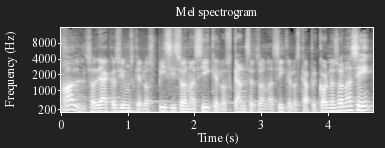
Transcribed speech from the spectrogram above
¿no? El zodiaco decimos que los piscis son así, que los cáncer son así, que los capricornios son así.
